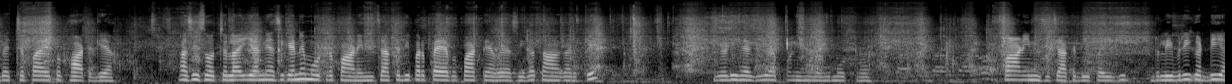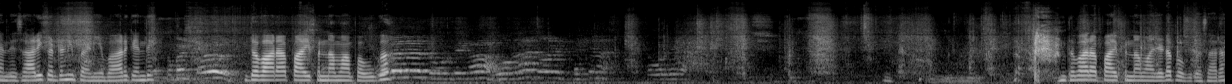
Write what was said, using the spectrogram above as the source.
ਵਿੱਚ ਪਾਈਪ ਫਟ ਗਿਆ। ਅਸੀਂ ਸੋਚ ਲਾਈ ਜਾਂਦੇ ਅਸੀਂ ਕਹਿੰਦੇ ਮੋਟਰ ਪਾਣੀ ਨਹੀਂ ਚੱਕਦੀ, ਪਰ ਪਾਈਪ ਪਾਟਿਆ ਹੋਇਆ ਸੀਗਾ ਤਾਂ ਕਰਕੇ। ਜਿਹੜੀ ਹੈਗੀ ਆਪਣੀ ਹੁਣ ਇਹ ਮੋਟਰ। ਪਾਣੀ ਨਹੀਂ ਸੀ ਚੱਕਦੀ ਪਈਗੀ। ਡਿਲੀਵਰੀ ਕੱਢੀ ਜਾਂਦੇ, ਸਾਰੀ ਕੱਢਣੀ ਪੈਣੀ ਹੈ ਬਾਹਰ ਕਹਿੰਦੇ। ਦੁਬਾਰਾ ਪਾਈਪ ਨਵਾਂ ਪਾਊਗਾ। ਦੁਬਾਰਾ ਪਾਈਪ ਨਵਾਂ ਜਿਹੜਾ ਪਊਗਾ ਸਾਰਾ।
